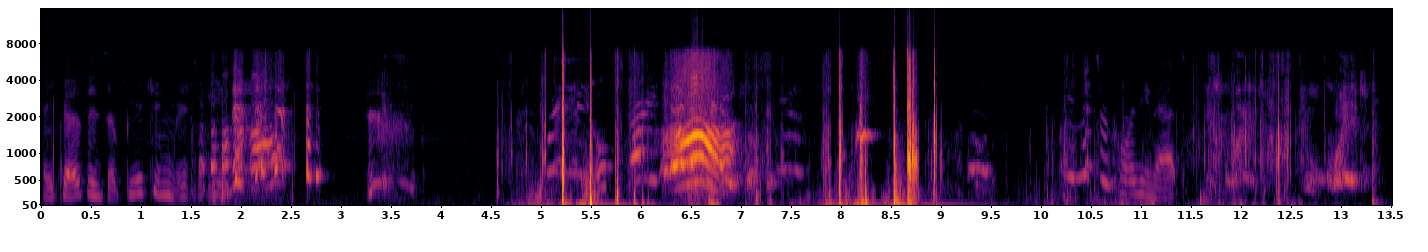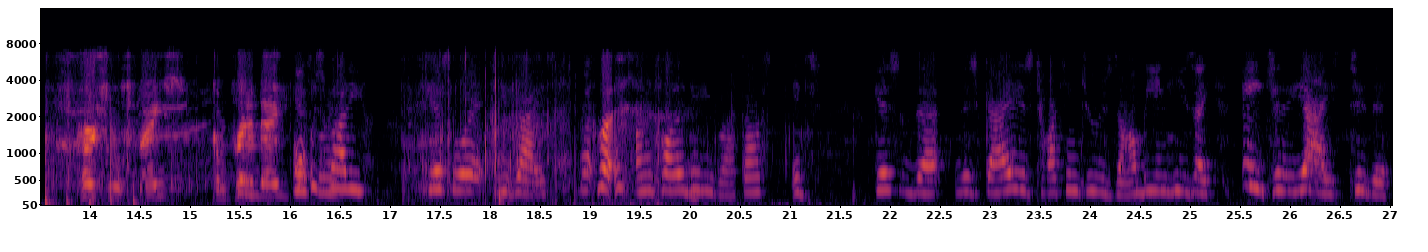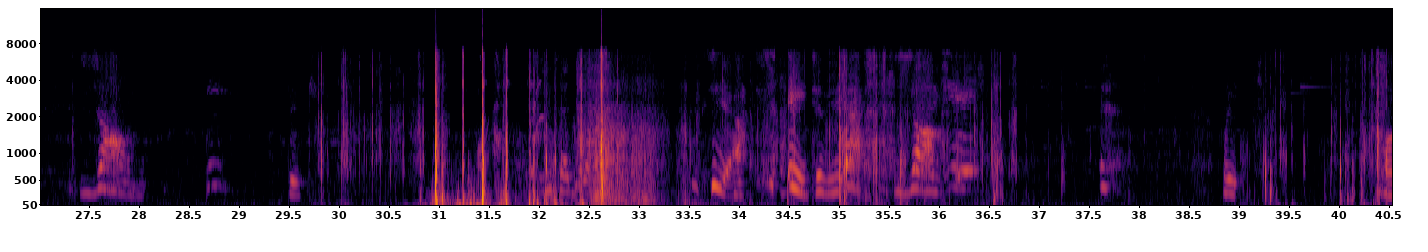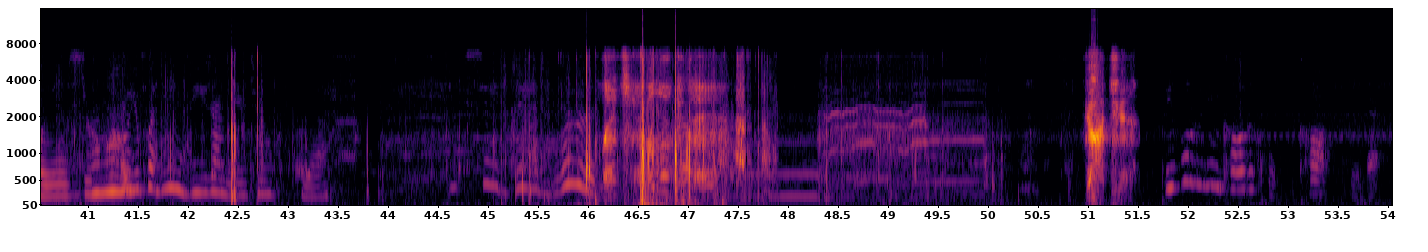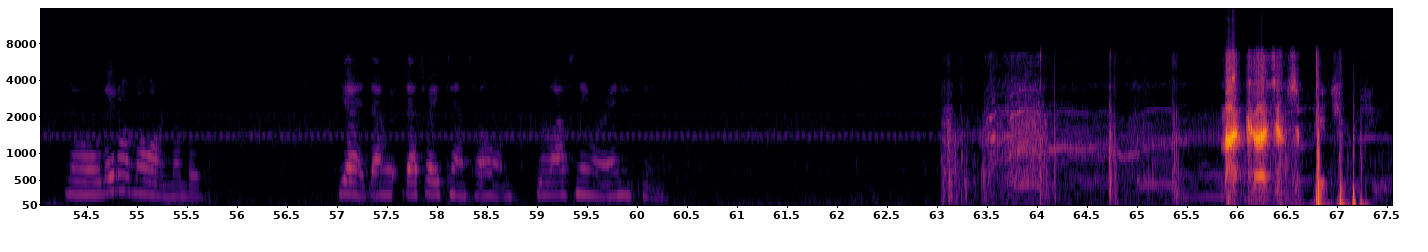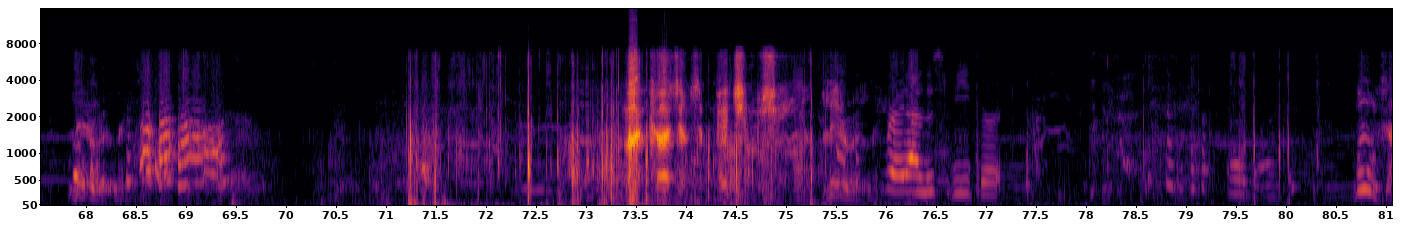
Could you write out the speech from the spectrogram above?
My cousin's a pitching machine. oh, sorry. Ah! You miss recording that. Quiet. Real quiet. Personal space. Comprende? Oh, Guess what? Spotty. Guess what, you guys? What? What? On Call of Duty Black Ops, it's guess that this guy is talking to a zombie and he's like, A to the I to the zombie. Bitch. Yeah. A to the I, zombie. Wait. Oh, there's the remote. Are you putting these on YouTube? Yeah. You say bad words. Let's have a look at that. Gotcha. People can call the cops for that. No, they don't know our numbers. Yeah, that, that's why you can't tell them your last name or anything. My cousin's a pitching machine. Literally. My cousin's a pitching machine. Literally. Right on the speaker. Okay. Bullseye.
